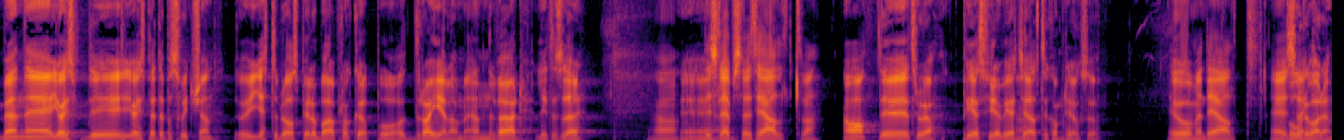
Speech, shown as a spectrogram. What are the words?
Men eh, jag, har, ju- det, spelat det på switchen. Det är jättebra spel att bara plocka upp och dra igenom en värld lite sådär. Ja, Eh. det släpps väl till allt va? Ja, det tror jag. PS4 vet Ja. jag att det kommer till också. Jo, men det är allt. Är Borde vara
